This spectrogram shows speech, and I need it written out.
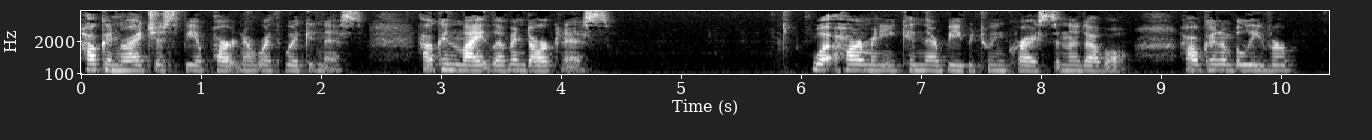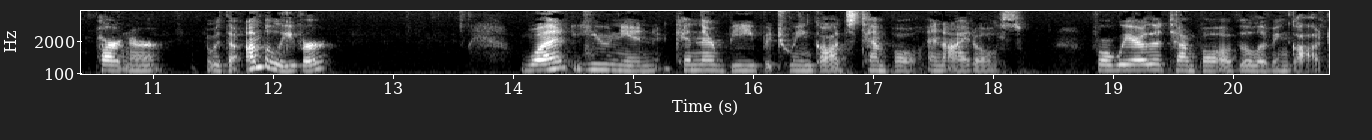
how can righteous be a partner with wickedness? How can light live in darkness? What harmony can there be between Christ and the devil? How can a believer partner with the unbeliever? What union can there be between God's temple and idols? For we are the temple of the living God.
